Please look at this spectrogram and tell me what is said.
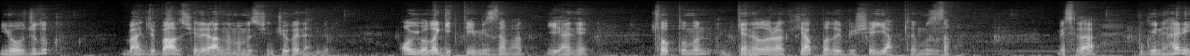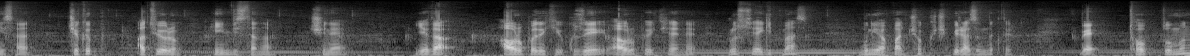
Yolculuk bence bazı şeyleri anlamamız için çok önemli. O yola gittiğimiz zaman, yani toplumun genel olarak yapmadığı bir şey yaptığımız zaman, mesela bugün her insan çıkıp atıyorum Hindistan'a, Çin'e ya da Avrupa'daki Kuzey Avrupa ülkelerine Rusya'ya gitmez. Bunu yapan çok küçük bir azınlıktır. Ve toplumun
